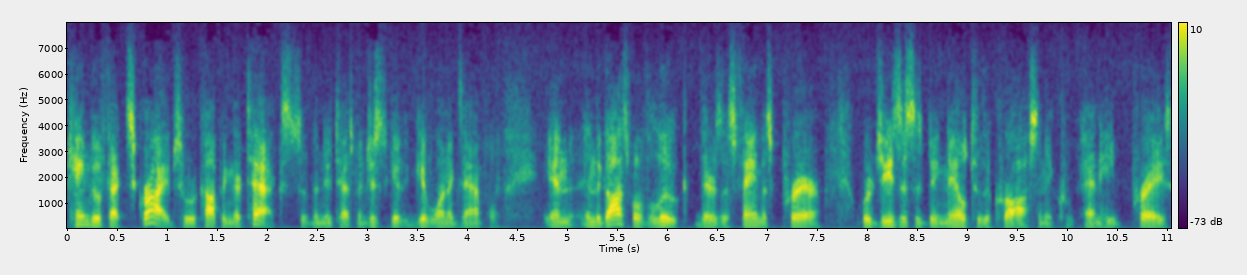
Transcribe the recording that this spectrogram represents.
came to affect scribes who were copying their texts of the New Testament. Just to give, give one example, in in the Gospel of Luke, there's this famous prayer where Jesus is being nailed to the cross, and he and he prays,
